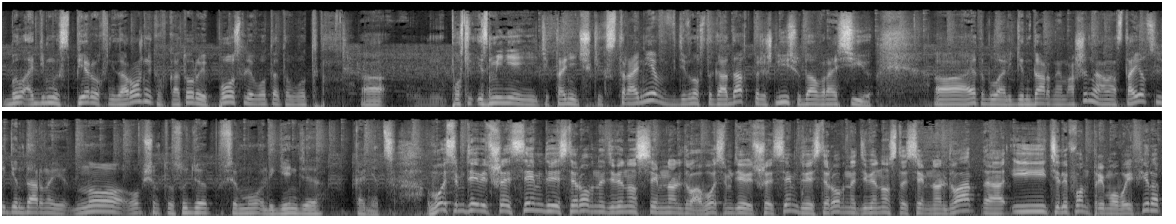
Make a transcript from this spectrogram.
был одним из первых внедорожников, который после вот этого вот а, после изменений тектонических в стране в 90-х годах пришли сюда, в Россию. А, это была легендарная машина, она остается легендарной, но, в общем-то, судя по всему, легенде конец. 8 9 6 7 200 ровно 9702. 8 9 6 7 200 ровно 9702. Э, и телефон прямого эфира.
